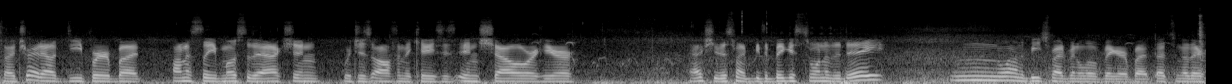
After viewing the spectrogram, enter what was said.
So I tried out deeper, but honestly, most of the action, which is often the case, is in shallower here. Actually, this might be the biggest one of the day. Mm, one on the beach might have been a little bigger, but that's another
